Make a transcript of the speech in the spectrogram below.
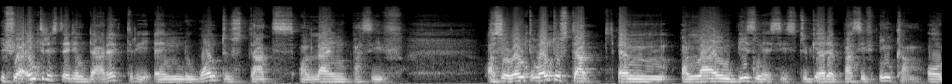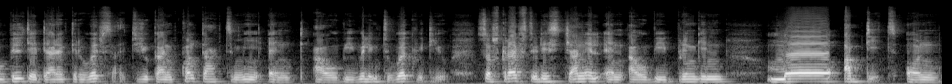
if you are interested in directory and want to start online passive also want to, want to start um, online businesses to get a passive income or build a directory website you can contact me and i will be willing to work with you. Subscribe to this channel and i will be bringing more updates on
